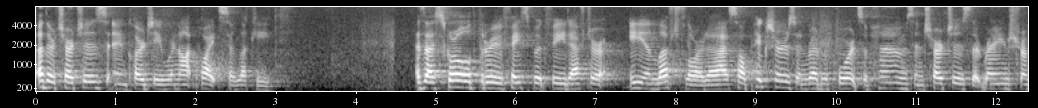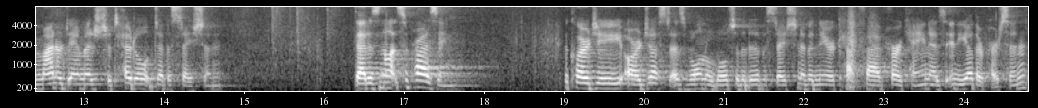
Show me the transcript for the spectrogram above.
Other churches and clergy were not quite so lucky. As I scrolled through Facebook feed after Ian left Florida, I saw pictures and read reports of homes and churches that ranged from minor damage to total devastation. That is not surprising. The clergy are just as vulnerable to the devastation of a near Cat 5 hurricane as any other person,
